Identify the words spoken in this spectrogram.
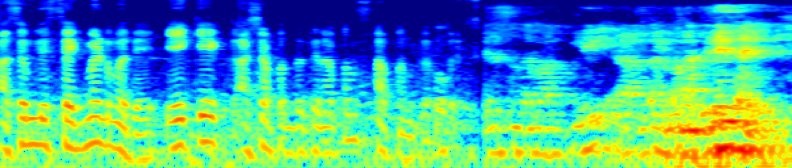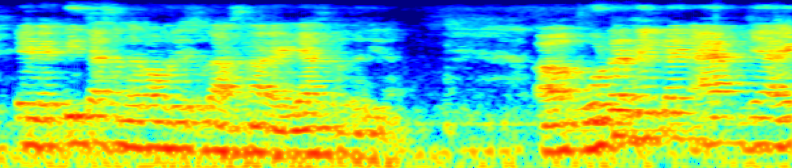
असेंब्ली सेगमेंटमध्ये एक एक अशा पद्धतीने आपण स्थापन करतो संदर्भातली कल्पना दिली जाईल हे व्यक्तीच्या संदर्भामध्ये सुद्धा असणार आहे याच पद्धतीनं. वोटर हेल्पलाईन ऍप जे आहे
